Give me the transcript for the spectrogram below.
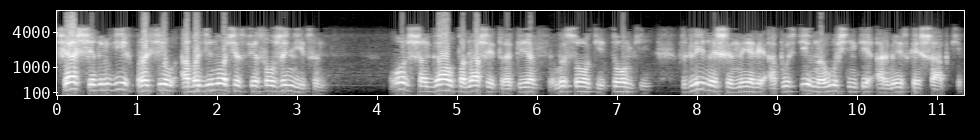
Чаще других просил об одиночестве Солженицын. Он шагал по нашей тропе, высокий, тонкий, в длинной шинели, опустив наушники армейской шапки.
